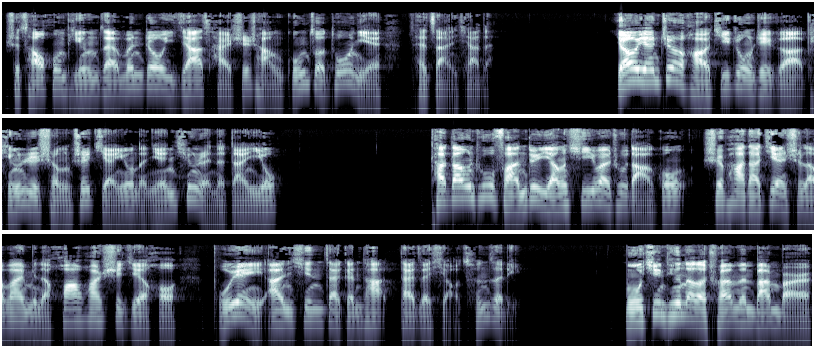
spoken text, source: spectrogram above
是曹红平在温州一家采石场工作多年才攒下的。谣言正好击中这个平日省吃俭用的年轻人的担忧。他当初反对杨希外出打工，是怕他见识了外面的花花世界后，不愿意安心再跟他待在小村子里。母亲听到的传闻版本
